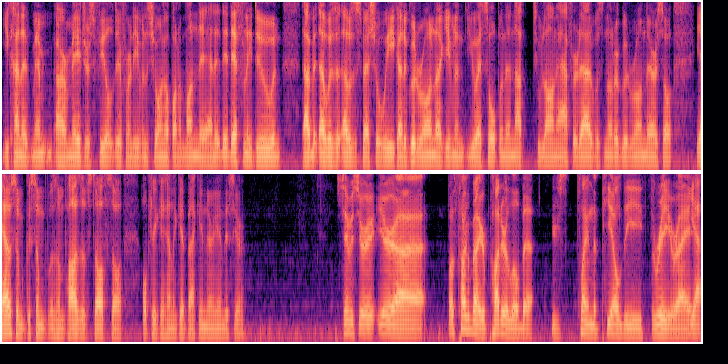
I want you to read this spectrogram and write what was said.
you kind of mem- our majors feel different even showing up on a Monday and it, they definitely do and that that was that was a special week I had a good run like even in US Open then not too long after that was another good run there so yeah it was some some some positive stuff so hopefully can kind of get back in there again this year Seamus, you're you're. Uh, let's talk about your putter a little bit. You're playing the PLD three, right? Yeah,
